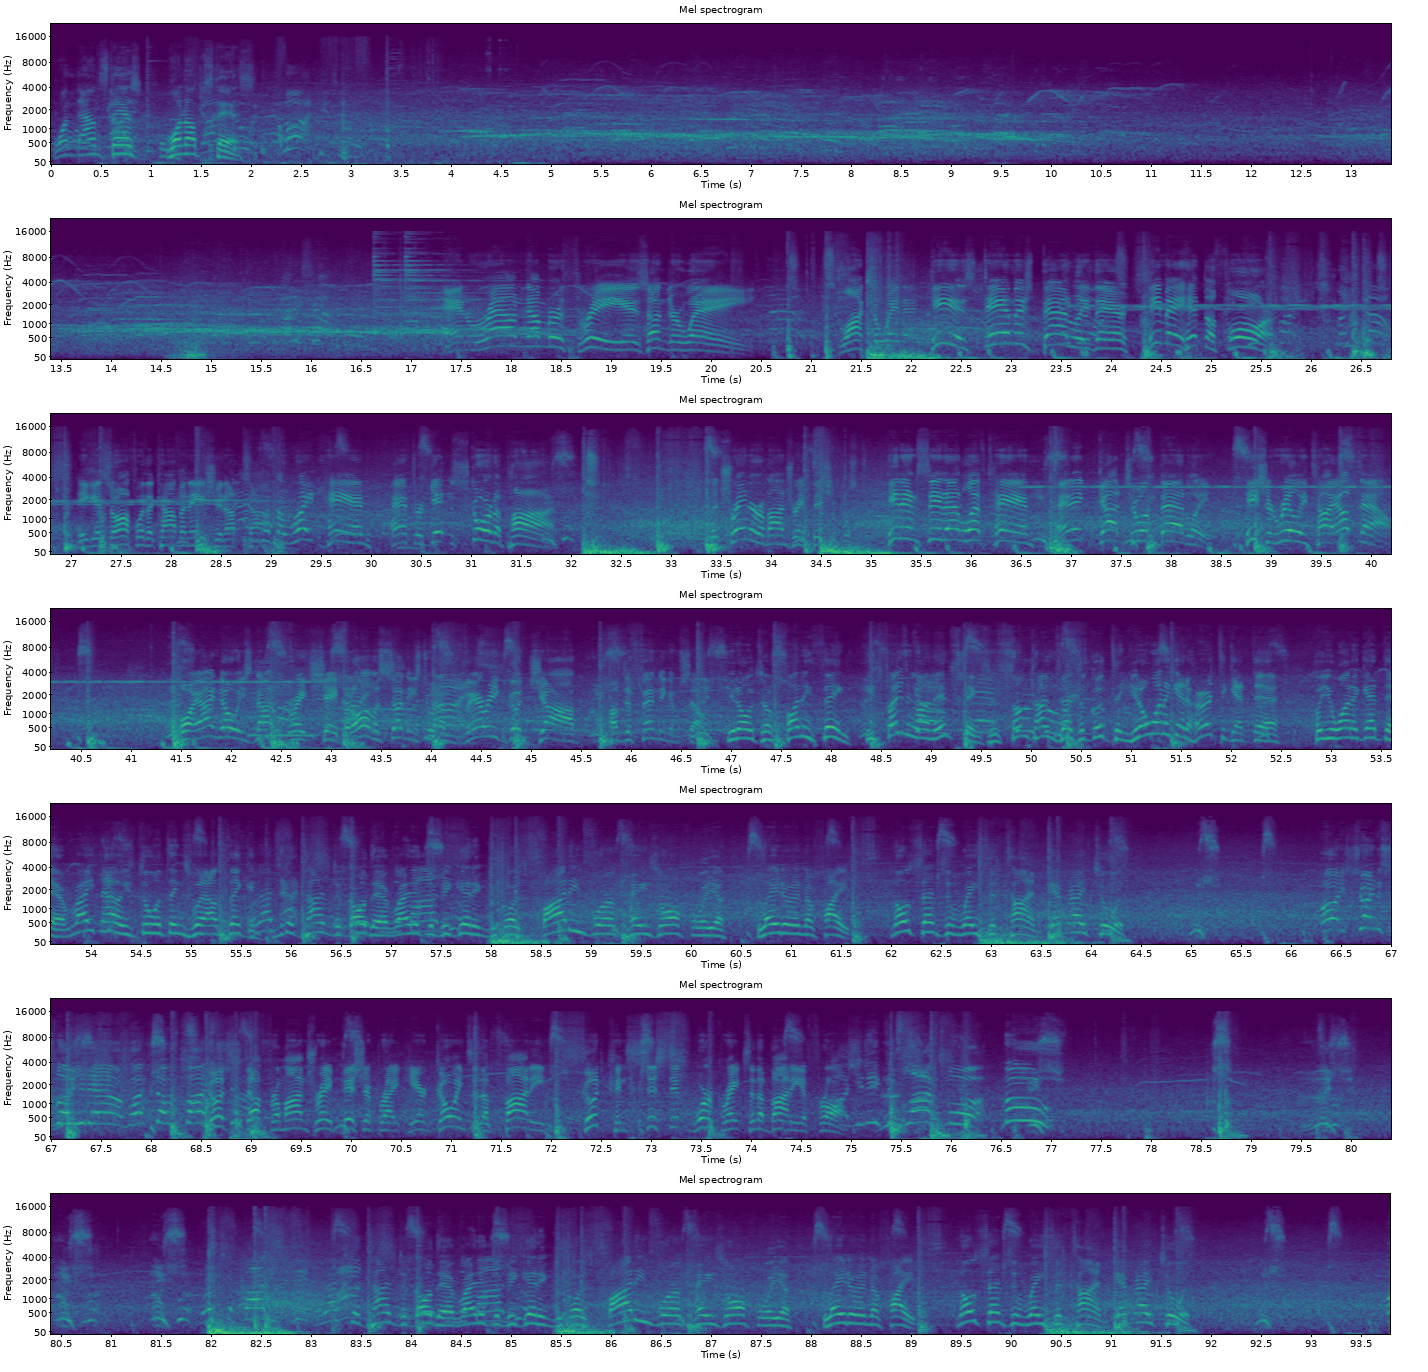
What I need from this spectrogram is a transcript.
One downstairs, one upstairs. Come on. And round number three is underway. Blocks away that. He is damaged badly there. He may hit the floor. He gets off with a combination up top. With the right hand after getting scored upon. The trainer of Andre Bishop was, he didn't see that left hand, and it got to him badly. He should really tie up now. Boy, I know he's not in great shape, but all of a sudden he's doing a very good job of defending himself. You know, it's a funny thing. He's fighting on instincts, and sometimes that's a good thing. You don't want to get hurt to get there, but you want to get there. Right now, he's doing things without thinking. Well, that's the time to go there right at the beginning because body work pays off for you later in the fight. No sense in wasting time. Get right to it. Oh, he's trying to slow you down. Watch those body Good shots. stuff from Andre Bishop right here. Going to the body. Good, consistent work rate to the body of Oh, Frost. you need to block more. Move. Well, that's the time to go there right at the beginning because body work pays off for you later in the fight. No sense in wasting time. Get right to it.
